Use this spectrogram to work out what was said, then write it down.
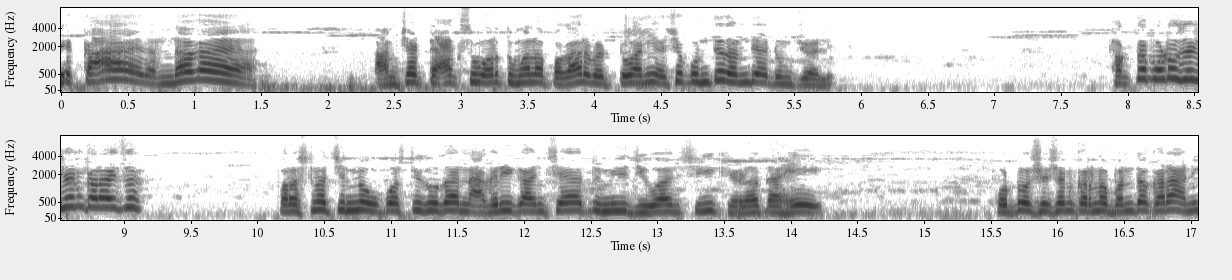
हे काय आहे धंदा काय? आहे? आमच्या टॅक्सवर तुम्हाला पगार भेटतो आणि असे कोणते धंदे आहे तुमचेवाले फक्त फोटो सेशन करायचं? प्रश्नचिन्ह उपस्थित होता. नागरिकांच्या तुम्ही जीवांशी खेळत आहे. फोटो सेशन करणं बंद करा आणि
